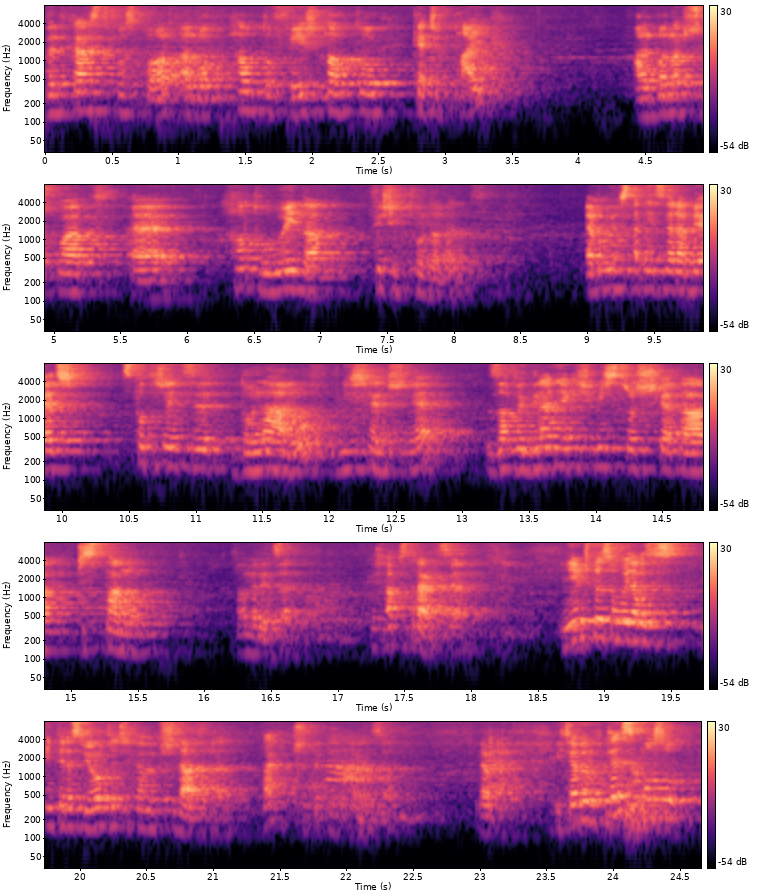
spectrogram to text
wędkarstwo sport, albo how to fish, how to catch a pike, albo na przykład e, how to win a fishing tournament, ja byłem w stanie zarabiać 100 tysięcy dolarów miesięcznie za wygranie jakichś mistrzostw świata czy stanu w Ameryce. Jakaś abstrakcja. Nie wiem, czy to są dla Was interesujące, ciekawe, przydatne, tak? Czy tak nie do? Dobra. I chciałbym w ten sposób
